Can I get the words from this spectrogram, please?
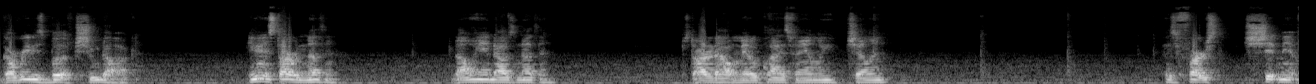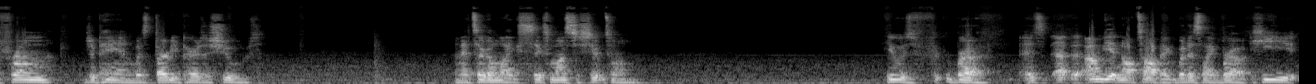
Go read his book, Shoe Dog. He didn't start with nothing. No handouts, nothing. Started out middle class family, chilling. His first shipment from Japan was 30 pairs of shoes. And it took him like six months to ship to him. He was, bruh, it's, uh, I'm getting off topic, but it's like, bro, he,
